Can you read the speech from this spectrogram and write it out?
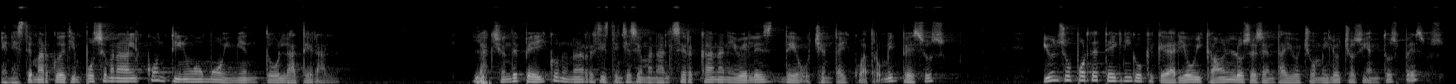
En este marco de tiempo semanal continúa un movimiento lateral. La acción de PEI con una resistencia semanal cercana a niveles de 84 mil pesos y un soporte técnico que quedaría ubicado en los 68.800 pesos.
